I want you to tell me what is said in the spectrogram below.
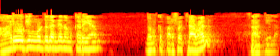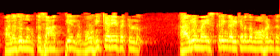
ആരോഗ്യം കൊണ്ട് തന്നെ നമുക്കറിയാം നമുക്ക് പെർഫെക്റ്റ് ആവാൻ സാധ്യമല്ല. പലതും നമുക്ക് സാധ്യമല്ല മോഹിക്കാനേ പറ്റുള്ളൂ. കാര്യം ഐസ്ക്രീം കഴിക്കണമെന്ന് മോഹമുണ്ട്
